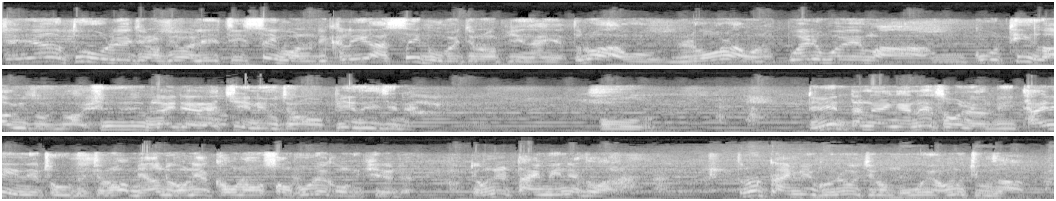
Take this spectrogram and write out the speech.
ကျွန်တော်သူ့ကိုလည်းကျွန်တော်ပြောရလေဒီစိတ်ပေါ်ဒီကလေးကစိတ်ကိုပဲကျွန်တော်ပြင်ဆိုင်ရသူတို့ကဟိုလောတာပေါ့နော်ပွဲတစ်ပွဲမှာဟိုကိုထိသွားပြီဆိုရင်တော့ရှူးရှူးလိုက်တဲ့အကျင့်လေးကိုကျွန်တော်ပြင်စေခြင်းတယ်ဟို ဒီပြင်တနိုင်ငံနဲ့ဆိုရင်ဒီထိုင်းနေနဲ့ထိုးလို့ကျွန်တော်အများတို့ကောင်တွေကကောင်းအောင်ဆောင်ထိုးတဲ့ကောင်တွေဖြစ်တဲ့အတွက်တောင်းနဲ့တိုင်မင်းနဲ့သွားတာသူတို့တိုင်မင်းကိုလည်းကျွန်တော်မဝင်အောင်လို့ကြိုးစားတယ်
